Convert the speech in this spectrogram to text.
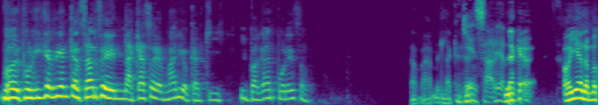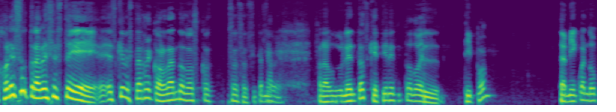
Pues, ¿Por qué querrían casarse en la casa de Mario, Karki? Y pagar por eso. No mames, la casa- ¿Quién sabe? la ca- Oye, a lo mejor es otra vez este, es que me está recordando dos cosas así también fraudulentas que tienen todo el tipo. También cuando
